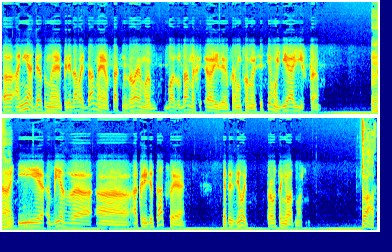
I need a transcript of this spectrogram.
э, они обязаны передавать данные в так называемую базу данных э, или информационную систему ЕАИСТа. Э, и без э, аккредитации это сделать просто невозможно. Так.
